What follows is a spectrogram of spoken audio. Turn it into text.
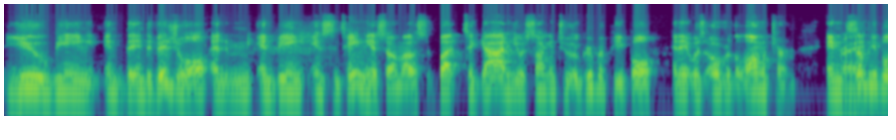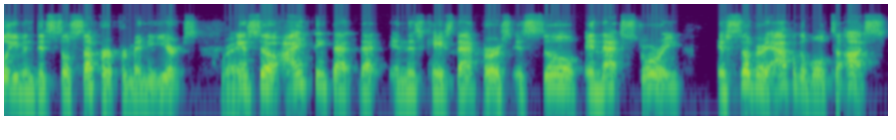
you being in the individual and and being instantaneous almost, but to God, he was talking to a group of people, and it was over the long term. And Right. some people even did still suffer for many years. Right. And so I think that that in this case, that verse is still in that story is still very applicable to us.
